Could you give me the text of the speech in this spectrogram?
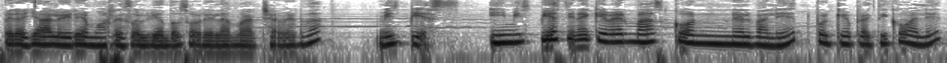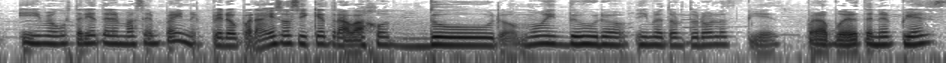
Pero ya lo iremos resolviendo sobre la marcha, ¿verdad? Mis pies. Y mis pies tienen que ver más con el ballet, porque practico ballet y me gustaría tener más empeine. Pero para eso sí que trabajo duro, muy duro. Y me torturo los pies para poder tener pies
